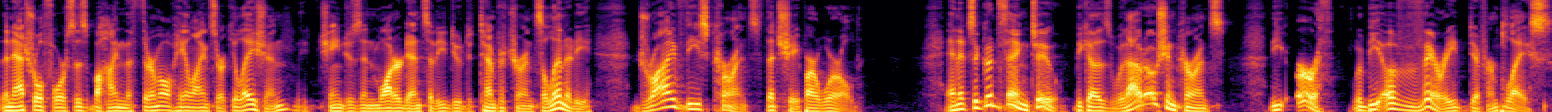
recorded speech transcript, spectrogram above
The natural forces behind the thermohaline circulation, the changes in water density due to temperature and salinity, drive these currents that shape our world. And it's a good thing, too, because without ocean currents, the Earth would be a very different place.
